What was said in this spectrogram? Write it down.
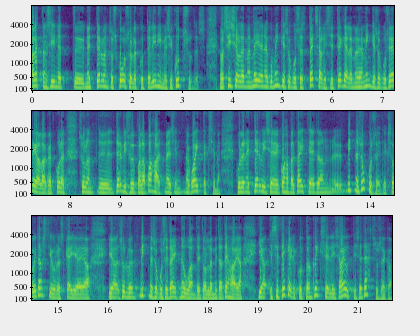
mäletan siin, et äh, neid tervenduskoosolekutel inimesi kutsudes, no siis oleme meie nagu mingisugused spetsialistid, tegeleme ühe mingisuguse erialaga, et kuule, et sul on äh, tervis võib-olla paha, et me sind nagu aitaksime. kuule, neid tervise koha pealt aitajaid on äh, mitmesuguseid, eks sa võid arsti juures käia ja, ja sul võib mitmesuguseid häid nõuandeid olla, mida teha ja, ja see tegelikult on kõik sellise ajutise tähtsusega.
